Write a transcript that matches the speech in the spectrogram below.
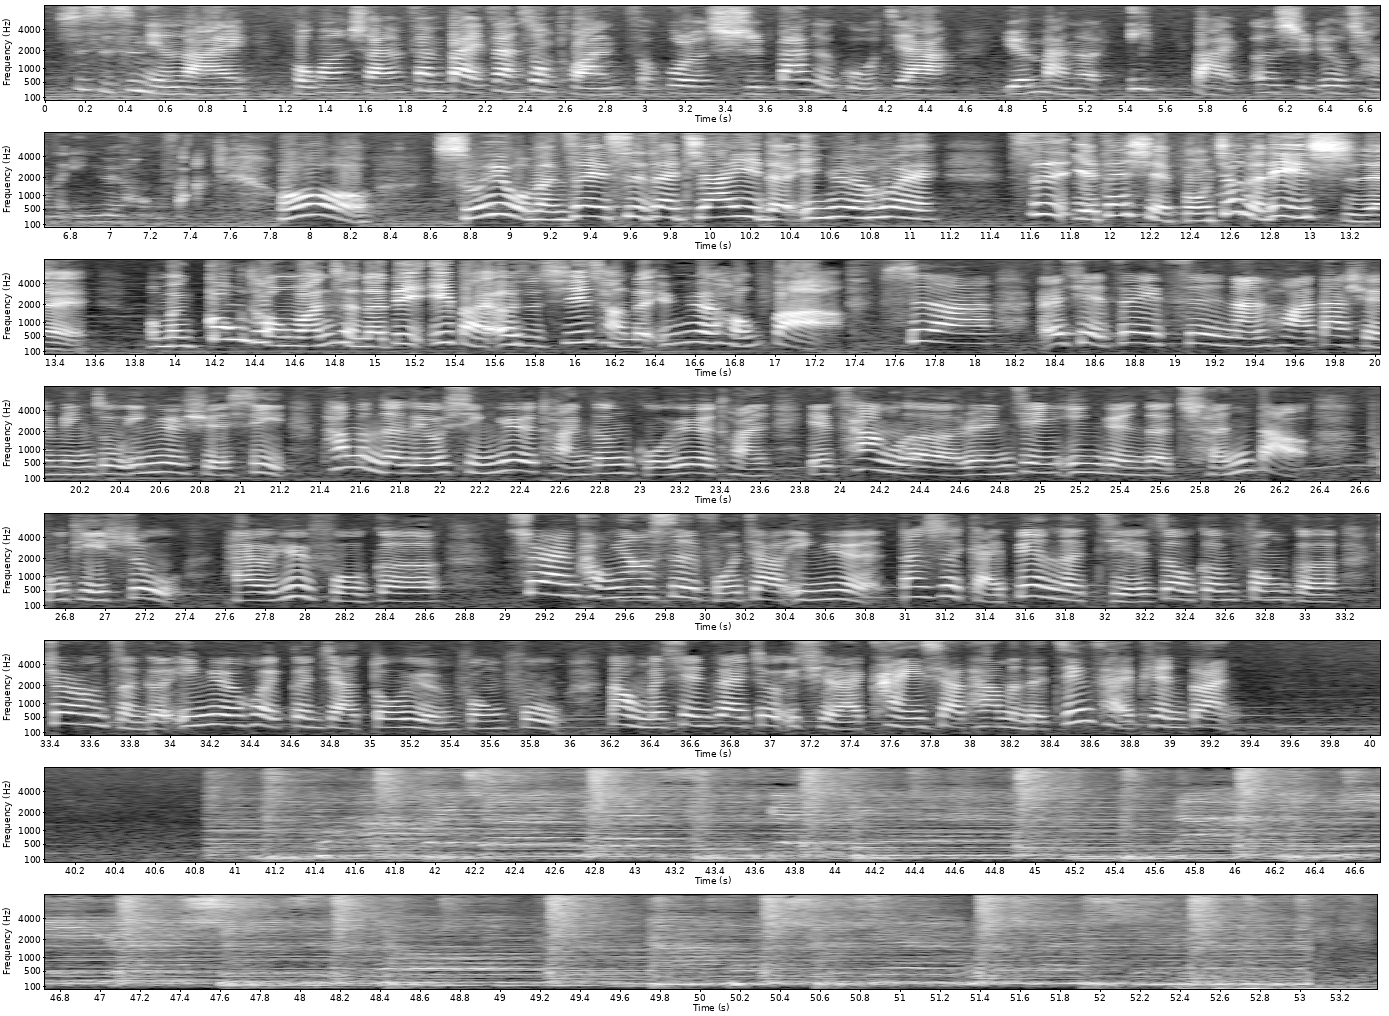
四十四年来，佛光山梵拜赞颂团走过了十八个国家，圆满了一百二十六场的音乐弘法。哦，所以我们这一次在嘉义的音乐会是也在写佛教的历史哎，我们共同完成了第一百二十七场的音乐弘法。是啊，而且这一次南华大学民族音乐学系他们的流行乐团跟国乐团也唱了《人间姻缘》的《陈岛》《菩提树》，还有《玉佛歌》。虽然同样是佛教音乐，但是改变了节奏跟风格，就让整个音乐会更加多元丰富。那我们现在就一起来看一下他们的精彩片段。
